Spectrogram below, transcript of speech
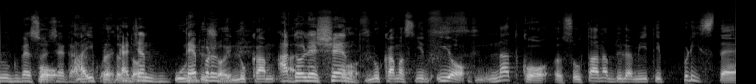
nuk besoj po, se e ka takuar. Ka qenë tepër adoleshent. Po, nuk kam asnjë, jo, në atë kohë Sulltan Abdylhamiti priste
